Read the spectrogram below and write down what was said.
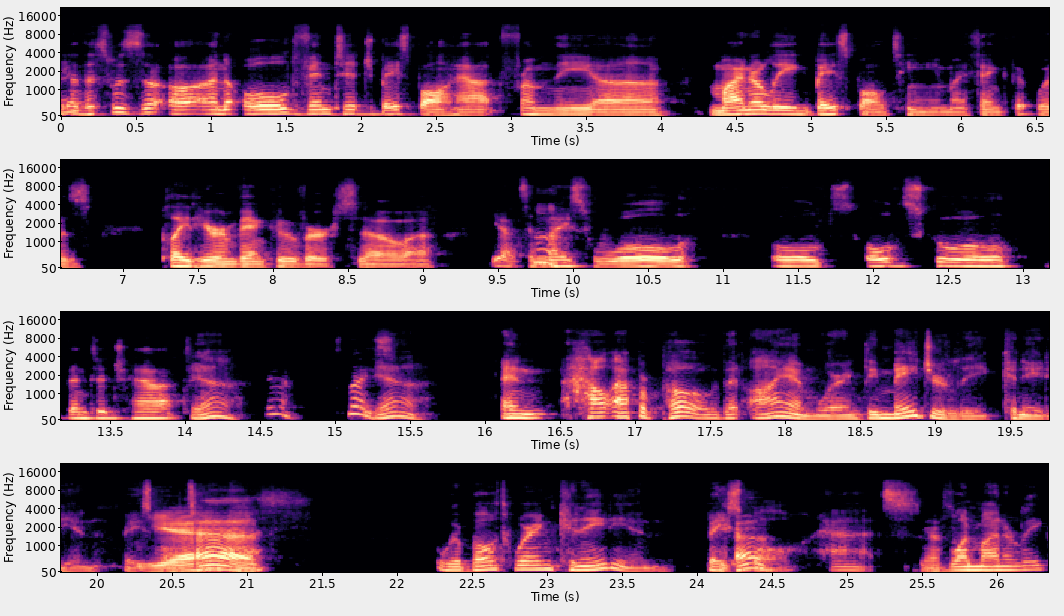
Yeah, this was uh, an old vintage baseball hat from the uh, minor league baseball team, I think, that was played here in Vancouver. So, uh, yeah, it's a Huh. nice wool, old old school vintage hat. Yeah. Yeah, it's nice. Yeah. And how apropos that I am wearing the Major League Canadian baseball hat. Yes. We're both wearing Canadian baseball hats. Yes. One minor league,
